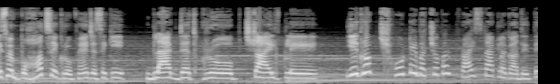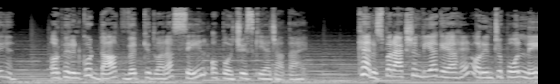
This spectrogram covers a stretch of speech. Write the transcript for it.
इसमें बहुत से ग्रुप हैं, जैसे कि black death group child play ये ग्रुप छोटे बच्चों पर प्राइस टैग लगा देते हैं और फिर इनको डार्क वेब के द्वारा सेल और परचेज किया जाता है। खैर, उस पर एक्शन लिया गया है और इंटरपोल ने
